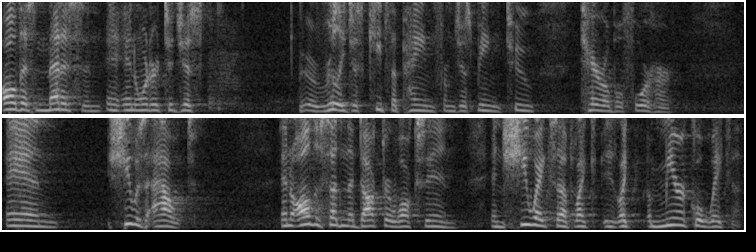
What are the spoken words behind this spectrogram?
all this medicine in, in order to just really just keep the pain from just being too terrible for her and she was out. And all of a sudden, the doctor walks in and she wakes up like, like a miracle wake up.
